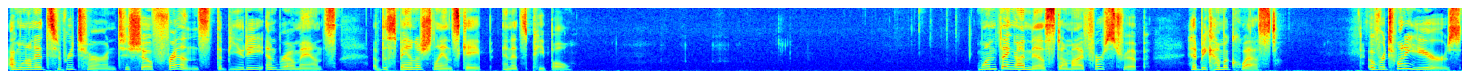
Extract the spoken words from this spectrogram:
I wanted to return to show friends the beauty and romance of the Spanish landscape and its people. One thing I missed on my first trip had become a quest. Over 20 years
